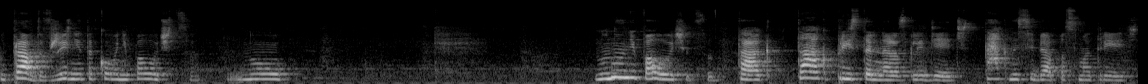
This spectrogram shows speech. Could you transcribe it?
ну, правда, в жизни такого не получится. Ну, ну, ну не получится. Так, так пристально разглядеть, так на себя посмотреть,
